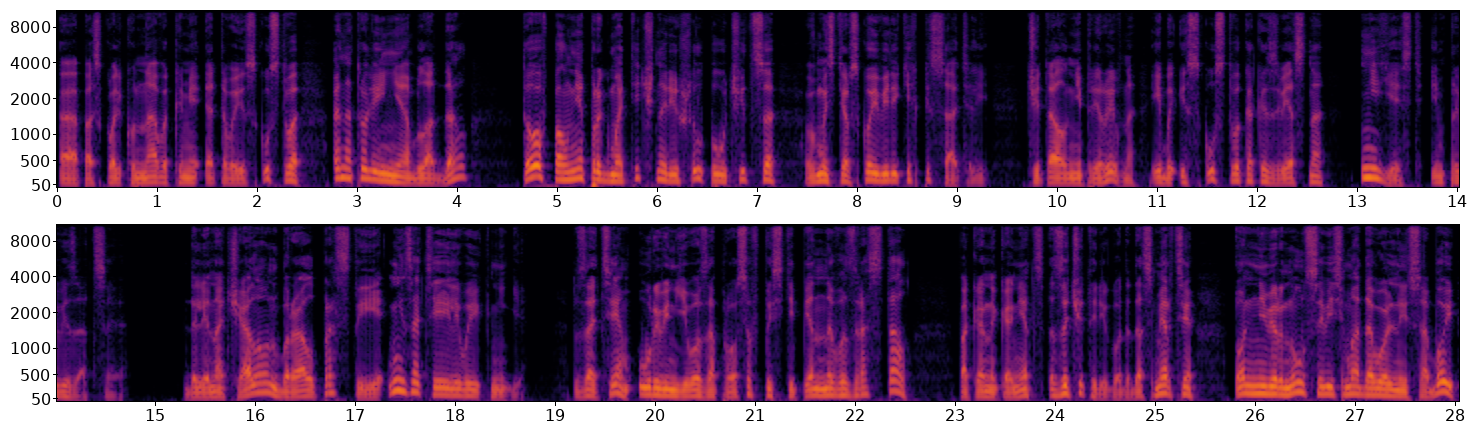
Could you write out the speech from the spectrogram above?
А поскольку навыками этого искусства Анатолий не обладал, то вполне прагматично решил поучиться в мастерской великих писателей, читал непрерывно, ибо искусство, как известно, не есть импровизация. Для начала он брал простые, незатейливые книги. Затем уровень его запросов постепенно возрастал, пока, наконец, за четыре года до смерти он не вернулся весьма довольный собой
